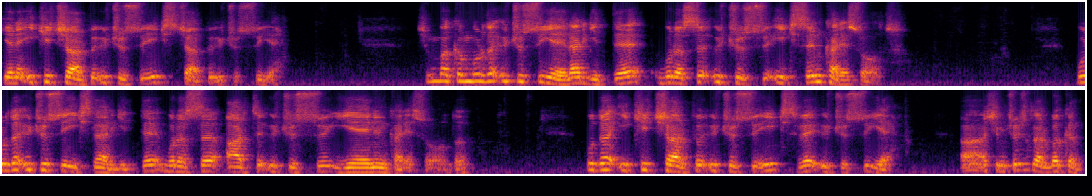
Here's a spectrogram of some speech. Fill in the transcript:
gene 2 çarpı 3 üssü x çarpı 3 üssü y. Şimdi bakın burada 3 üssü y'ler gitti. Burası 3 üssü x'in karesi oldu. Burada 3 üssü x'ler gitti. Burası artı 3 üssü y'nin karesi oldu. Bu da 2 çarpı 3 üssü x ve 3 üssü y. Aa, şimdi çocuklar bakın.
